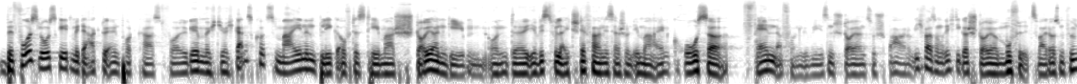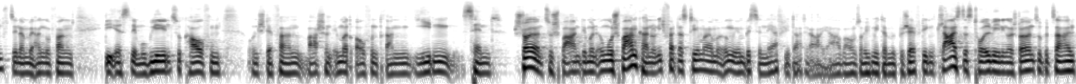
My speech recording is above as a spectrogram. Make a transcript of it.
Bevor es losgeht mit der aktuellen Podcast-Folge, möchte ich euch ganz kurz meinen Blick auf das Thema Steuern geben. Und äh, ihr wisst vielleicht, Stefan ist ja schon immer ein großer Fan davon gewesen, Steuern zu sparen. Und ich war so ein richtiger Steuermuffel. 2015 haben wir angefangen, die ersten Immobilien zu kaufen. Und Stefan war schon immer drauf und dran, jeden Cent Steuern zu sparen, den man irgendwo sparen kann. Und ich fand das Thema immer irgendwie ein bisschen nervig. Ich dachte, ah ja, warum soll ich mich damit beschäftigen? Klar ist es toll, weniger Steuern zu bezahlen.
